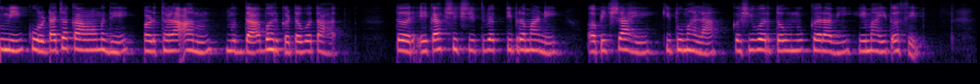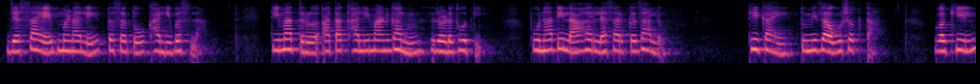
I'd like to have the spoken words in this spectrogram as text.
तुम्ही कोर्टाच्या कामामध्ये अडथळा आणून मुद्दा भरकटवत आहात. तर एका शिक्षित व्यक्तीप्रमाणे अपेक्षा आहे की तुम्हाला कशी वर्तवणूक करावी हे माहीत असेल. जजसाहेब म्हणाले तसं तो खाली बसला. ती मात्र आता खाली मान घालून रडत होती. पुन्हा तिला हरल्यासारखं झालं. ठीक आहे तुम्ही जाऊ शकता. वकील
